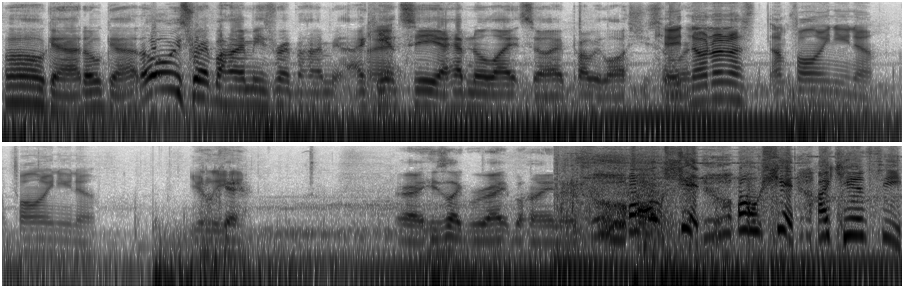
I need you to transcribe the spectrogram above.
Oh god. Oh god. Oh, he's right behind me. He's right behind me. I can't Alright. see. I have no light, so I probably lost you somewhere. Okay. No, no, no. I'm following you now. I'm following you now. You're Okay. leading. All right. He's like right behind us. oh shit! Oh shit! I can't see.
